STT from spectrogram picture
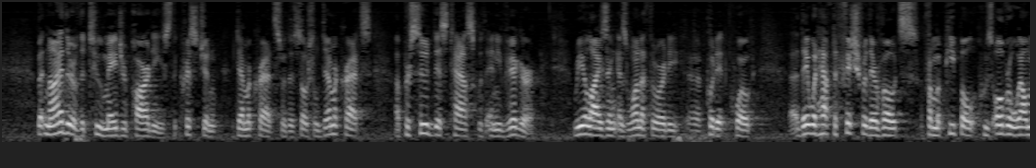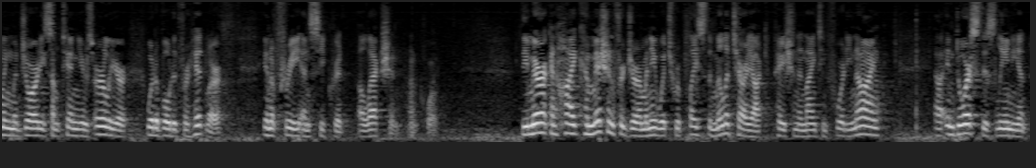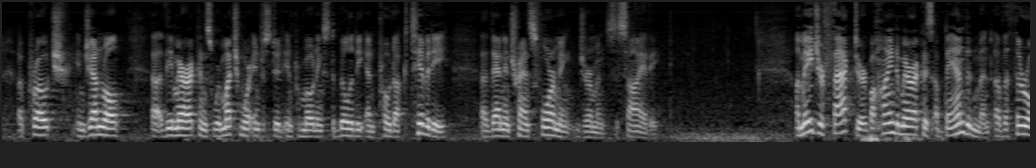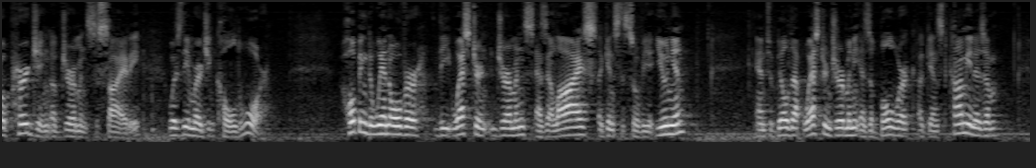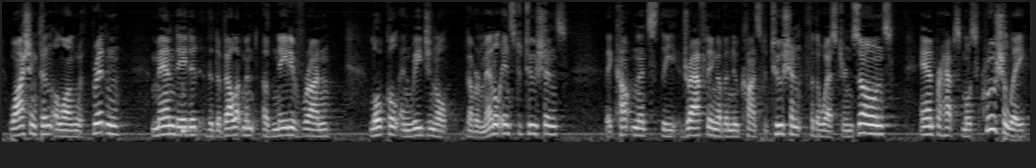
but neither of the two major parties, the Christian Democrats or the Social Democrats, uh, pursued this task with any vigor, realizing, as one authority uh, put it, quote, uh, they would have to fish for their votes from a people whose overwhelming majority some 10 years earlier would have voted for Hitler in a free and secret election, unquote. The American High Commission for Germany, which replaced the military occupation in 1949, uh, endorsed this lenient approach. In general, the Americans were much more interested in promoting stability and productivity uh, than in transforming German society. A major factor behind America's abandonment of a thorough purging of German society was the emerging Cold War. Hoping to win over the Western Germans as allies against the Soviet Union and to build up Western Germany as a bulwark against communism, Washington, along with Britain, mandated the development of native run local and regional governmental institutions. They countenanced the drafting of a new constitution for the Western zones, and perhaps most crucially,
